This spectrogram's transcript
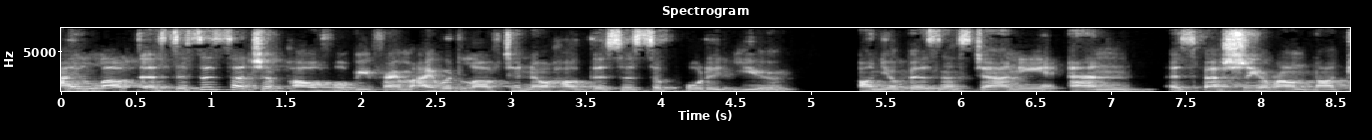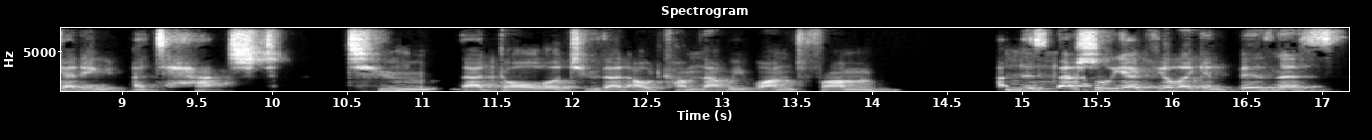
I love this. This is such a powerful reframe. I would love to know how this has supported you on your business journey and especially around not getting attached to mm-hmm. that goal or to that outcome that we want from mm-hmm. especially I feel like in business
